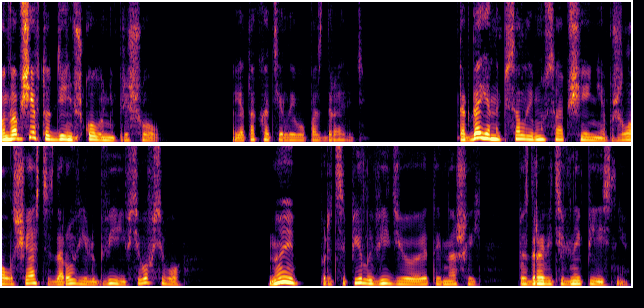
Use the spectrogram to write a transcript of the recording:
Он вообще в тот день в школу не пришел. А я так хотела его поздравить. Тогда я написала ему сообщение, пожелала счастья, здоровья, любви и всего-всего. Ну и прицепила видео этой нашей поздравительной песни.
